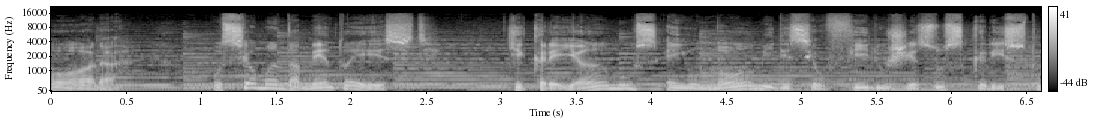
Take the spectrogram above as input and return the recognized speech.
Ora, o seu mandamento é este: que creiamos em o um nome de seu Filho Jesus Cristo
